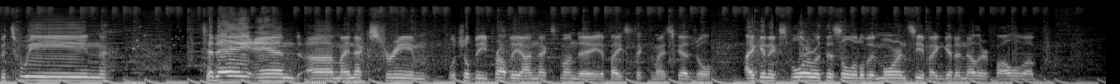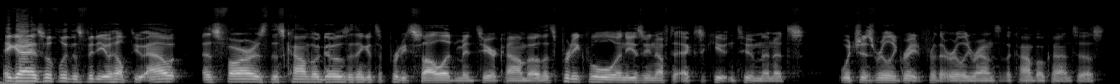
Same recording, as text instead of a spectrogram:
between today and uh, my next stream, which will be probably on next Monday if I stick to my schedule, I can explore with this a little bit more and see if I can get another follow-up. Hey guys, hopefully this video helped you out as far as this combo goes, I think it's a pretty solid mid-tier combo that's pretty cool and easy enough to execute in two minutes, which is really great for the early rounds of the combo contest.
